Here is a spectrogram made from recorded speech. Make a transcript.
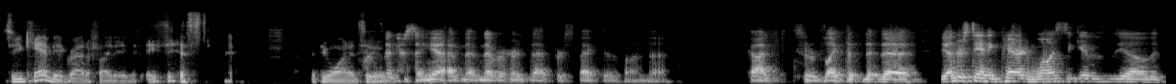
So you can be a gratified atheist if you wanted to. It's interesting. Yeah, I've, I've never heard that perspective on that. God, sort of like the, the the understanding parent wants to give you know the,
